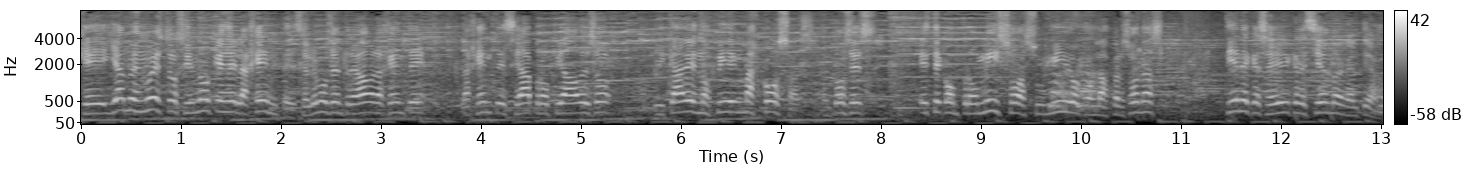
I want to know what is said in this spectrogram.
que ya no es nuestro, sino que es de la gente. Se lo hemos entregado a la gente la gente se ha apropiado de eso y cada vez nos piden más cosas. Entonces, este compromiso asumido con las personas tiene que seguir creciendo en el tiempo.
